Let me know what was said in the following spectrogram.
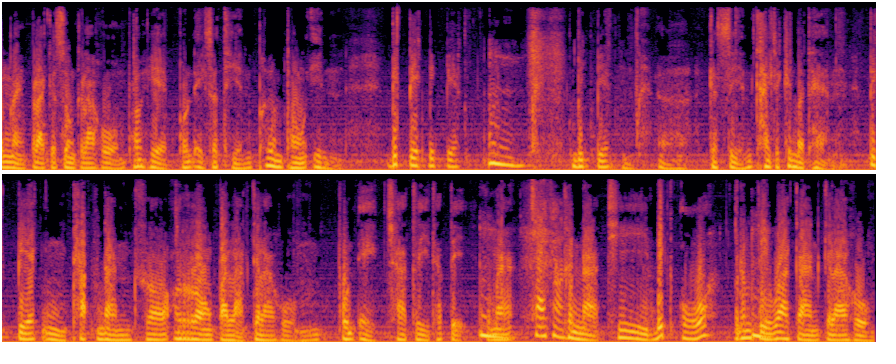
ตำแหน่งปลัดกระทรวงกลาโหม เพราะเหตุพลเอกเสถียรเพิ่มทองอินบิ๊กเปียกบิ๊กเปียกอืมบิ๊กเปียกเอ่อเกษียณใครจะขึ้นมาแทน บิ๊กเปียกอืมผลักดันรองรองปลัดกลาโหมพลเอกชาตรีทติอืมถูกไหมใช่ค่ะขณะที่บิ๊กโอรัฐมนตรีว่าการกลาโหม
